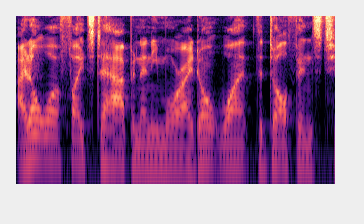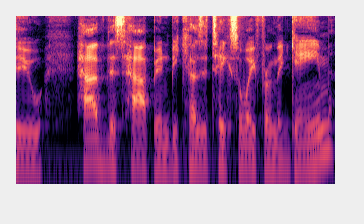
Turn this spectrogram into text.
I don't want fights to happen anymore. I don't want the Dolphins to have this happen because it takes away from the game.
